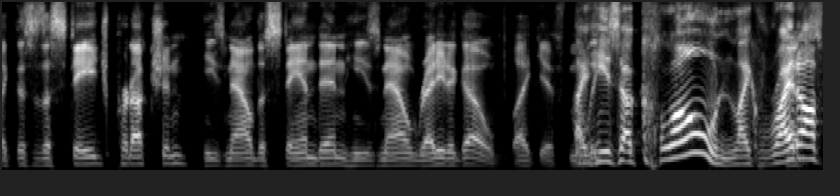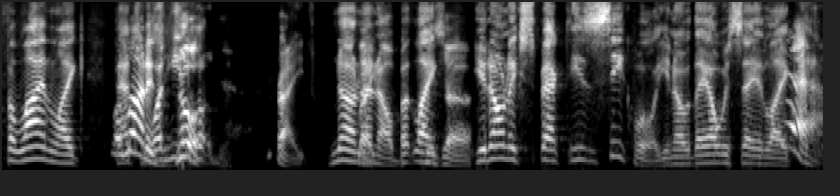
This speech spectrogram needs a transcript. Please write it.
like this is a stage production. He's now the stand-in. He's now ready to go. Like if Malik- like he's a clone, like right off the line. Like well, not as good. Lo- right. No, no, like, no. But like a, you don't expect he's a sequel. You know, they always say like yeah.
